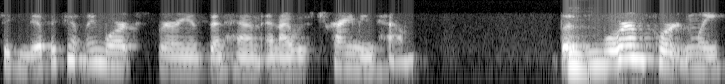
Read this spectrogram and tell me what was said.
significantly more experience than him, and I was training him. But mm. more importantly,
